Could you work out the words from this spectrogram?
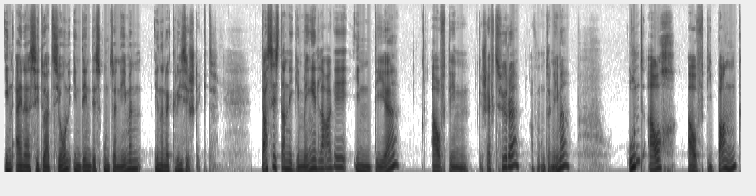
in einer Situation, in der das Unternehmen in einer Krise steckt. Das ist dann eine Gemengelage, in der auf den Geschäftsführer, auf den Unternehmer und auch auf die Bank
